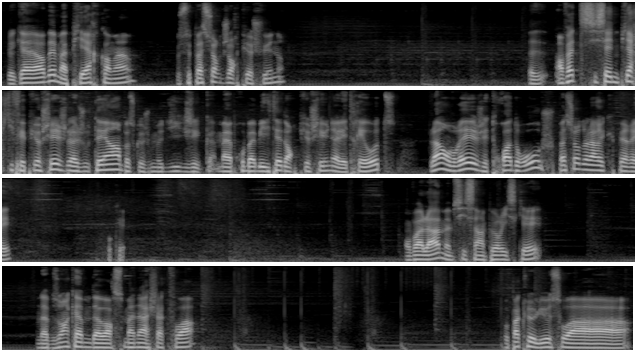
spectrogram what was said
Je vais garder ma pierre quand même. Je suis pas sûr que j'en repioche une. Euh, en fait, si c'est une pierre qui fait piocher, je l'ajoutais un parce que je me dis que ma probabilité d'en repiocher une, elle est très haute. Là, en vrai, j'ai 3 draws, je suis pas sûr de la récupérer. Ok. On va là, même si c'est un peu risqué. On a besoin quand même d'avoir ce mana à chaque fois. Faut pas que le lieu soit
